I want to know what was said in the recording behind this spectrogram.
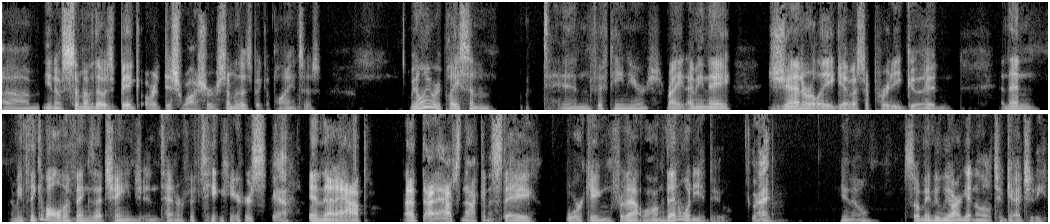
Um, you know, some of those big or a dishwasher, some of those big appliances. We only replace them 10, 15 years, right? I mean, they generally give us a pretty good and then I mean, think of all the things that change in 10 or 15 years Yeah. in that app. That that app's not going to stay working for that long. Then what do you do? Right. you know so maybe we are getting a little too gadgety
